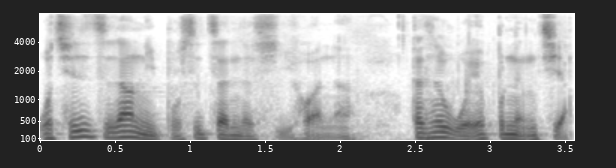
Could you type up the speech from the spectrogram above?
我其实知道你不是真的喜欢啊，但是我又不能讲，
